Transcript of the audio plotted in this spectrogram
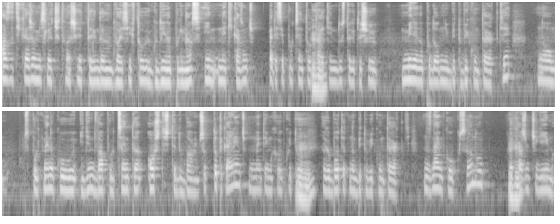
Аз да ти кажа, мисля, че това ще е тренда на 22 година при нас и не ти казвам, че 50% от mm-hmm. IT индустрията ще мине на подобни B2B контракти, но според мен около 1-2% още ще добавим. Защото то така или иначе в момента има хора, които mm-hmm. работят на B2B контракти. Не знаем колко са, но да mm-hmm. кажем, че ги има.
